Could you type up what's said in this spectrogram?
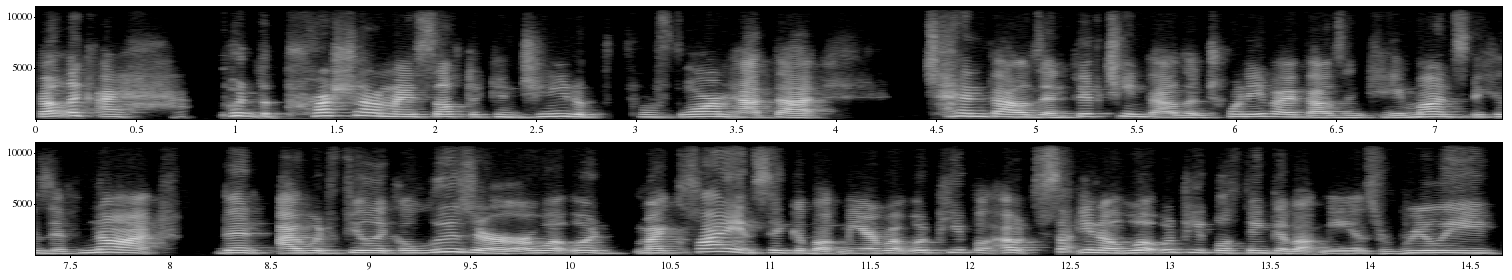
felt like I put the pressure on myself to continue to perform at that 10,000, 15,000, 25,000 K months, because if not, then I would feel like a loser or what would my clients think about me or what would people outside, you know, what would people think about me is really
